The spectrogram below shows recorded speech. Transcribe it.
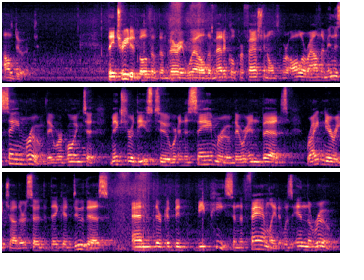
I'll do it. They treated both of them very well. The medical professionals were all around them in the same room. They were going to make sure these two were in the same room. They were in beds right near each other so that they could do this and there could be, be peace in the family that was in the room.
